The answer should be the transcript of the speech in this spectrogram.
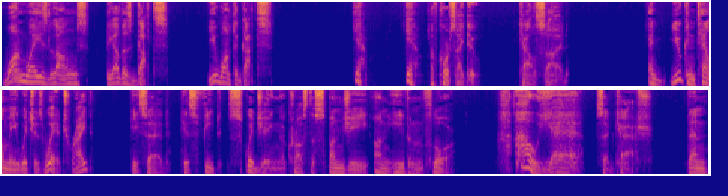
One way's lungs, the other's guts. You want the guts. Yeah, yeah, of course I do, Cal sighed. And you can tell me which is which, right? he said, his feet squidging across the spongy, uneven floor. Oh, yeah, said Cash. Then,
